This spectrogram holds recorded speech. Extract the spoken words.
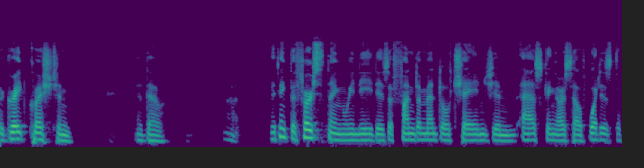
A great question, though. Uh, I think the first thing we need is a fundamental change in asking ourselves what is the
